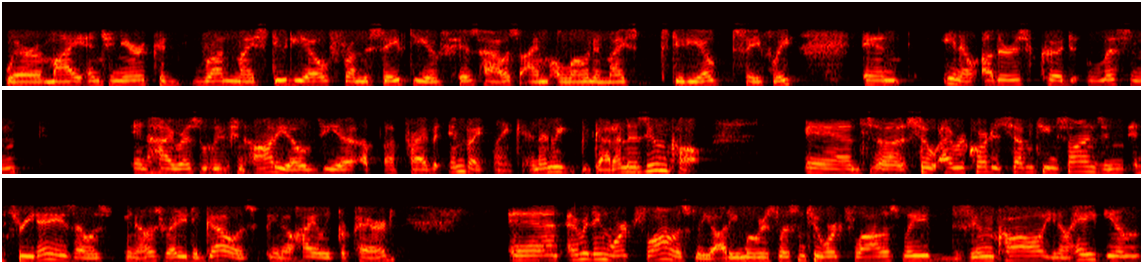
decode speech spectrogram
where my engineer could run my studio from the safety of his house. I'm alone in my studio safely. And, you know, others could listen in high resolution audio via a, a private invite link. And then we got on a Zoom call. And uh, so I recorded 17 songs in, in three days. I was, you know, I was ready to go. I was, you know, highly prepared and everything worked flawlessly. Audio movers Listen To worked flawlessly. The Zoom call, you know, hey, you know,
